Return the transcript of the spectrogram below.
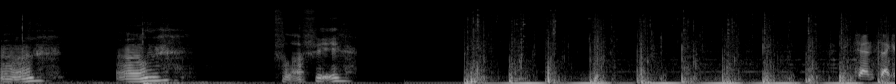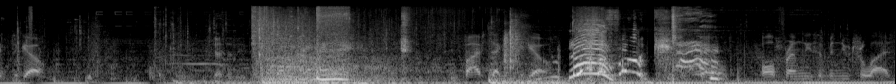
uh, uh, fluffy. Ten seconds to go. Detonated. Five seconds to go. No! Fuck! All friendlies have been neutralized.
